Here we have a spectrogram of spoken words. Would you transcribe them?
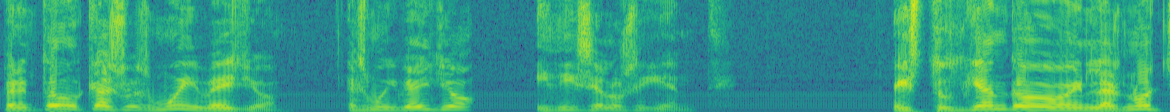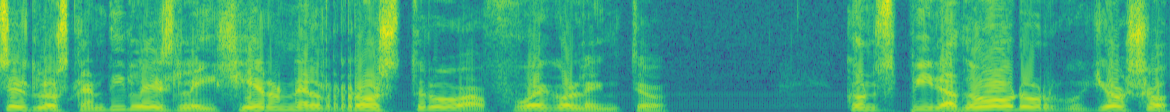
pero en todo caso es muy bello, es muy bello y dice lo siguiente. Estudiando en las noches los candiles le hicieron el rostro a fuego lento. Conspirador orgulloso,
